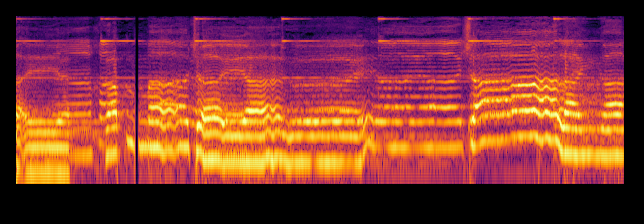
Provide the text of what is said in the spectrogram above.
Dậy, khắp trời à, người ơi cha lành à,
